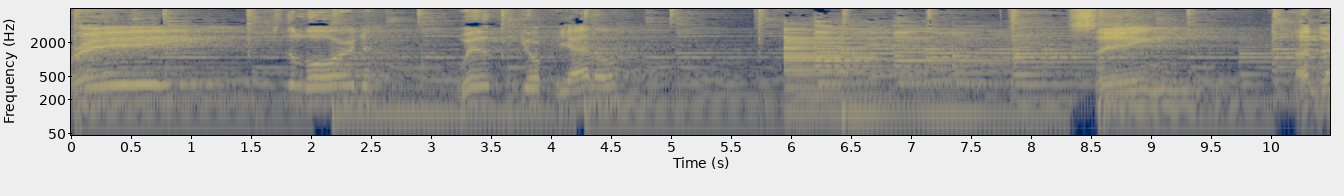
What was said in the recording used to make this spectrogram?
Praise the Lord with your piano. Sing unto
